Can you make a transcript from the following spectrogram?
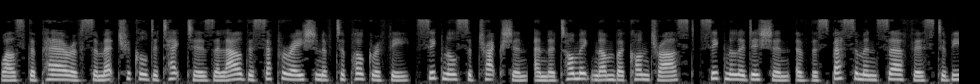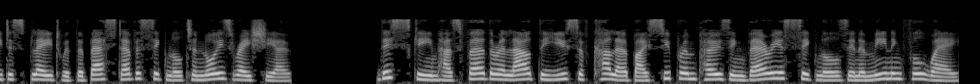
whilst the pair of symmetrical detectors allow the separation of topography signal subtraction and atomic number contrast signal addition of the specimen surface to be displayed with the best ever signal-to-noise ratio. This scheme has further allowed the use of color by superimposing various signals in a meaningful way.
